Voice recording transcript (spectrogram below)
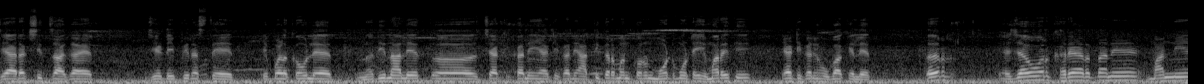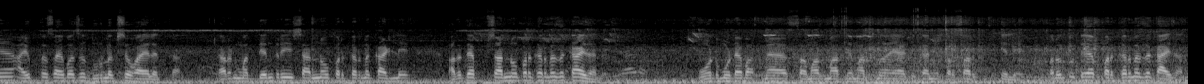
जे आरक्षित जागा आहेत जे डेपी रस्ते आहेत ते बळकवले आहेत. नदी नालेत च्या ठिकाणी या ठिकाणी अतिक्रमण करून मोठमोठे इमारती या ठिकाणी उभा केले आहेत तर ह्याच्यावर खऱ्या अर्थाने माननीय आयुक्त साहेबाचं दुर्लक्ष व्हायला आहेत का? कारण मध्यंतरी शहाण्णव प्रकरणं काढले. आता त्या शहाण्णव प्रकरणाचं काय झालं? मोठमोठ्या बातम्या समाज माध्यमातून या ठिकाणी प्रसार केले. परंतु त्या प्रकरणाचं काय झालं?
